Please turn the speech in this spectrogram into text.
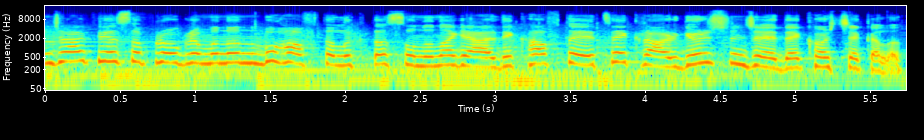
Güncel Piyasa programının bu haftalıkta sonuna geldik. Haftaya tekrar görüşünceye dek hoşçakalın.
